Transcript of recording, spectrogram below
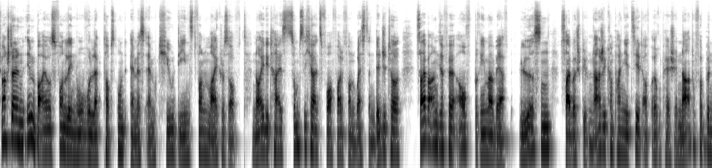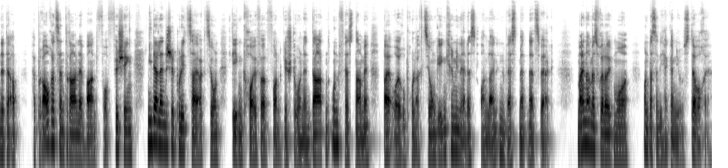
Schwachstellen im BIOS von Lenovo Laptops und MSMQ-Dienst von Microsoft. Neue Details zum Sicherheitsvorfall von Western Digital, Cyberangriffe auf Bremer Werft Lürsen, Cyberspionagekampagne zielt auf europäische NATO-Verbündete ab, Verbraucherzentrale warnt vor Phishing, niederländische Polizeiaktion gegen Käufer von gestohlenen Daten und Festnahme bei Europol-Aktion gegen kriminelles Online-Investment-Netzwerk. Mein Name ist Frederik Mohr und das sind die Hacker News der Woche.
